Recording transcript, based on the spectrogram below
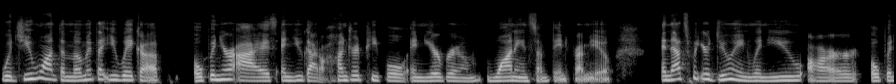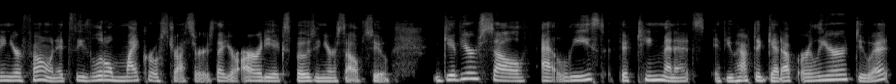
Would you want the moment that you wake up, open your eyes, and you got a hundred people in your room wanting something from you? And that's what you're doing when you are opening your phone. It's these little micro stressors that you're already exposing yourself to. Give yourself at least 15 minutes. If you have to get up earlier, do it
